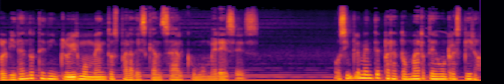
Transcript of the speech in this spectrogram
olvidándote de incluir momentos para descansar como mereces, o simplemente para tomarte un respiro.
